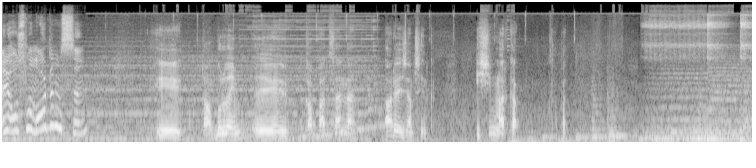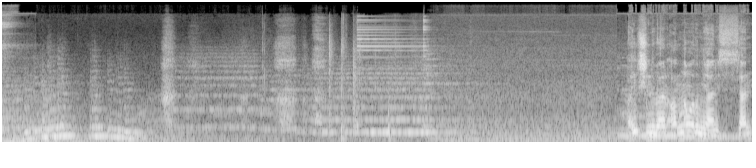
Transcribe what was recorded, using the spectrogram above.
Ali Osman orada mısın? Ee, tamam buradayım. Ee, kapat sen de arayacağım seni. İşim var kap kapat. Hayır şimdi ben anlamadım yani sen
